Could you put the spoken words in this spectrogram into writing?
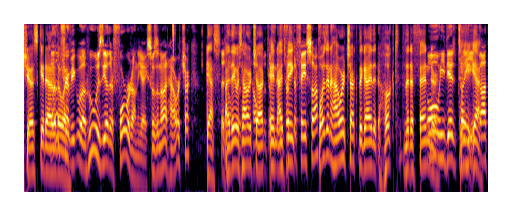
Just get out of the Another way. well, who was the other forward on the ice? Was it not Hawerchuk? Yes, I think it was Hawerchuk, and I think the face-off? wasn't Hawerchuk the guy that hooked the defender? Oh, he did. Tell you, he yeah. got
